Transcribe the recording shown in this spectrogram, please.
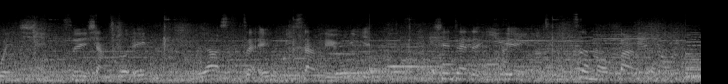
温馨，所以想说，哎，我要在 FB 上留言。现在的医院已经这么棒了。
